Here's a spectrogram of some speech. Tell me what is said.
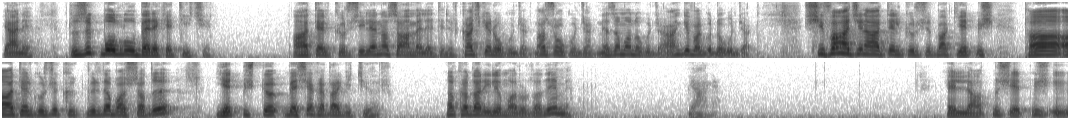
Yani rızık bolluğu bereketi için. Ayetel Kürsi ile nasıl amel edilir? Kaç kere okunacak? Nasıl okunacak? Ne zaman okunacak? Hangi vakit okunacak? Şifa için Ayetel Kürsi bak 70 ta Ayetel Kürsi 41'de başladı. 74 5'e kadar gidiyor. Ne kadar ilim var orada değil mi? Yani 50 60 70 e,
